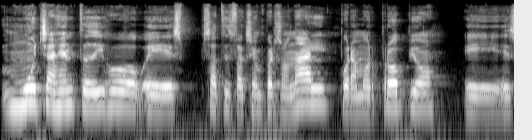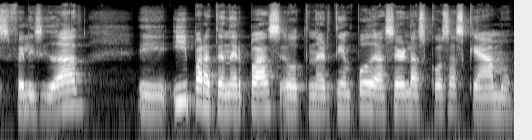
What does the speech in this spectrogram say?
mucha gente dijo es satisfacción personal, por amor propio, eh, es felicidad eh, y para tener paz o tener tiempo de hacer las cosas que amo.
